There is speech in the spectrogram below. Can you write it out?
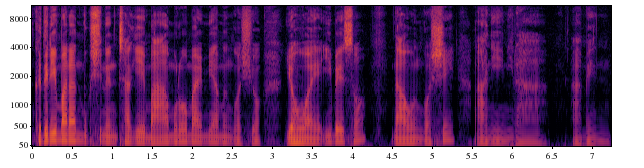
그들이 말한 묵시는 자기의 마음으로 말미암은 것이요 여호와의 입에서 나온 것이 아니니라 아멘.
